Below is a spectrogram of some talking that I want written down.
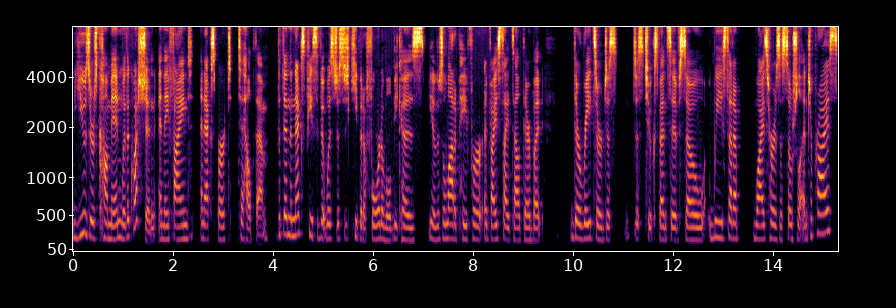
users come in with a question and they find an expert to help them. But then the next piece of it was just to keep it affordable because you know there's a lot of pay for advice sites out there but their rates are just just too expensive. So we set up wise her as a social enterprise.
